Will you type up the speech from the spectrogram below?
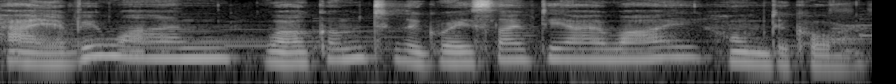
Hi everyone, welcome to the Grace Life DIY Home Decor.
